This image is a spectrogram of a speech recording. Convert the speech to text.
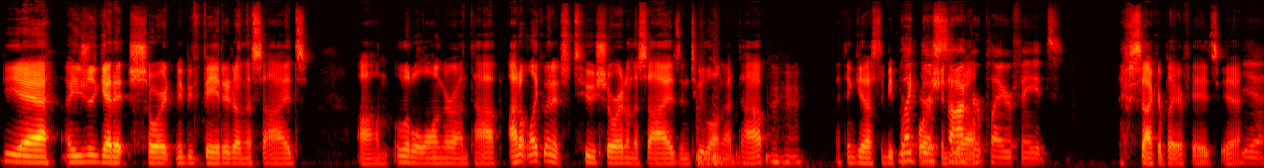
Yeah. I usually get it short, maybe faded on the sides, um, a little longer on top. I don't like when it's too short on the sides and too long on top. Mm-hmm. I think it has to be Like the soccer well. player fades. Soccer player fades. Yeah. Yeah.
